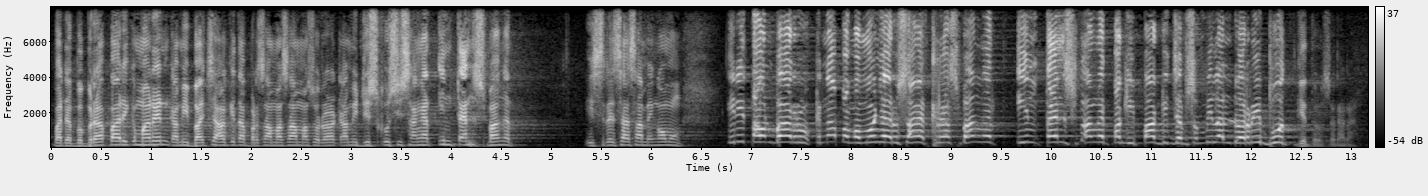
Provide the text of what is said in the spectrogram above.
pada beberapa hari kemarin kami baca Alkitab bersama-sama, saudara kami diskusi sangat intens banget. Istri saya sampai ngomong, ini tahun baru, kenapa ngomongnya harus sangat keras banget, intens banget, pagi-pagi jam 9 udah ribut gitu saudara.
